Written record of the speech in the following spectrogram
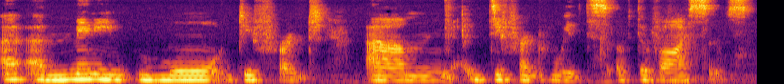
a, a many more different um, different widths of devices.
